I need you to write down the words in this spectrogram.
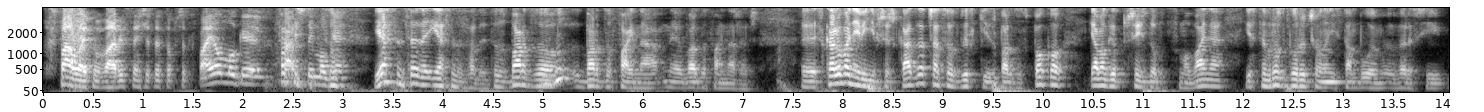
trwałe towary, w sensie te, co przetrwają, mogę, Faktycznie mogę... są jasne cele i jasne zasady. To jest bardzo, Mhm. bardzo fajna, e, bardzo fajna rzecz. E, Skalowanie mi nie przeszkadza, czas rozgrywki jest bardzo spoko. Ja mogę przejść do podsumowania. Jestem rozgoryczony Istanbulem w wersji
